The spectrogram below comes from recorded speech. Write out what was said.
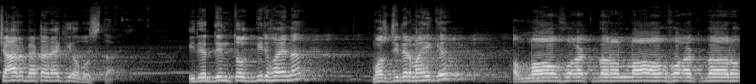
চার বেটার একই অবস্থা। ঈদের দিন তকবির হয় না মসজিদের মাইকে? আল্লাহ আকবর আল্লাহ আকবর।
